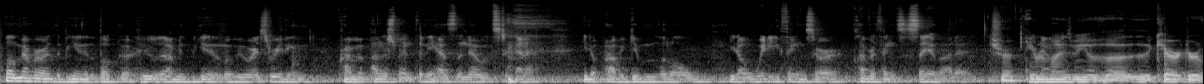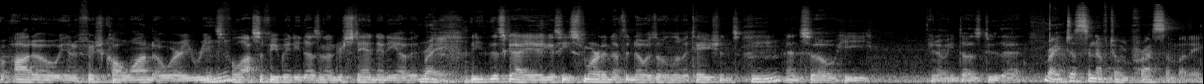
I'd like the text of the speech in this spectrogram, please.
Well, remember at the beginning of the book, uh, who I mean, the beginning of the movie where he's reading Crime and Punishment, then he has the notes to kind of, you know, probably give him little, you know, witty things or clever things to say about it. Sure. He reminds me of uh, the character of Otto in A Fish Called Wanda, where he reads philosophy but he doesn't understand any of it. Right. The, this guy, I guess he's smart enough to know his own limitations, and so he, you know, he does do that. Right, just enough to impress somebody.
